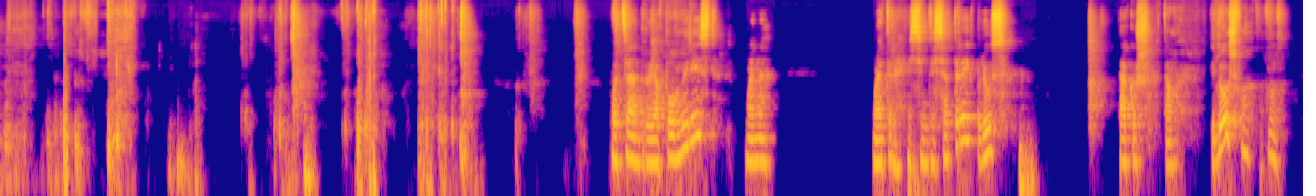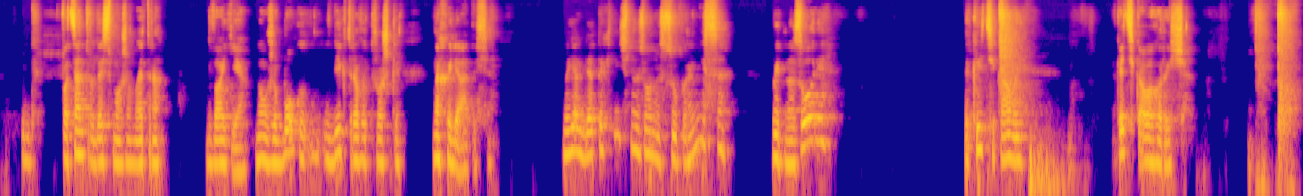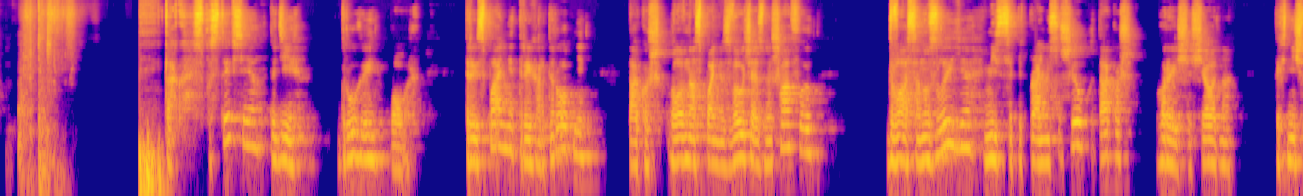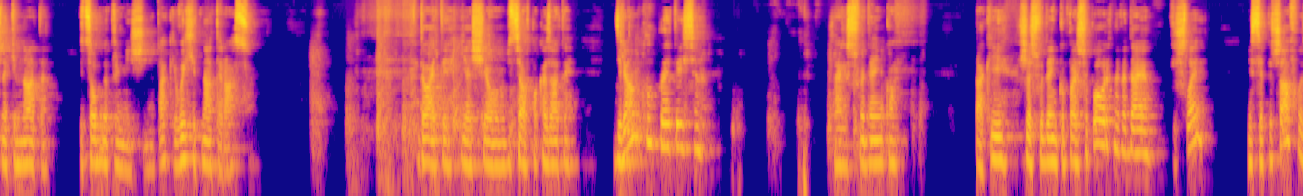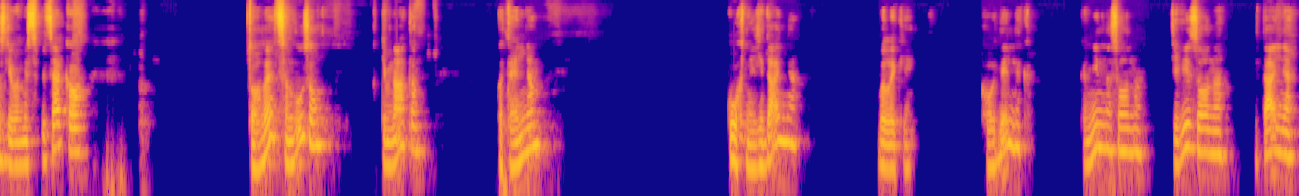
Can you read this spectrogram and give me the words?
По центру я в повний ріст. У мене метр вісімдесят три плюс також там підошва. Ну, по центру десь може метра два є. Ну, вже боку, в бік треба трошки нахилятися. Ну, як для технічної зони, супер місце. Вид на зорі. Такий цікавий. Таке цікаве горище. Так, спустився я. Тоді другий поверх. Три спальні, три гардеробні. Також головна спальня з величезною шафою. Два санузли є, місце під пральну сушилку, також горище, ще одна технічна кімната, підсобне приміщення, так, і вихід на терасу. Давайте я ще вам обіцяв показати ділянку пройтися. Зараз швиденько. Так, і ще швиденько перший поверх нагадаю. Пішли. Місце під шафу, зліва місце під дзеркало. Туалет, санвузол, кімната, котельня, кухня, їдальня, великий холодильник, камінна зона, ТВ-зона, вітальня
